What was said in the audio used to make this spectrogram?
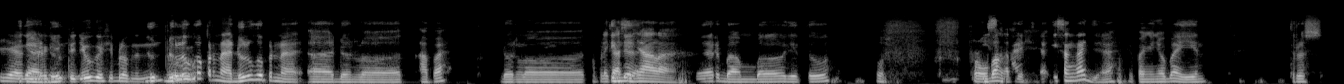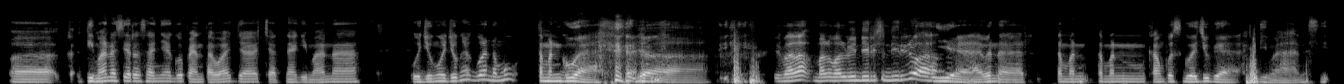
Iya, Nggak, nggak dulu- gitu juga sih belum tentu. Du- Dulu gue pernah, dulu gue pernah eh, download apa? Download Aplikasinya lah. Tinder, Bumble gitu. Uff, pro Iseng banget aja, Iseng aja, pengen nyobain. Terus eh, ke- gimana sih rasanya? Gue pengen tahu aja chatnya gimana. Ujung-ujungnya gue nemu temen gue. Ya. Malah malu-maluin diri sendiri doang. iya, benar. Temen-temen kampus gue juga. Gimana sih?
